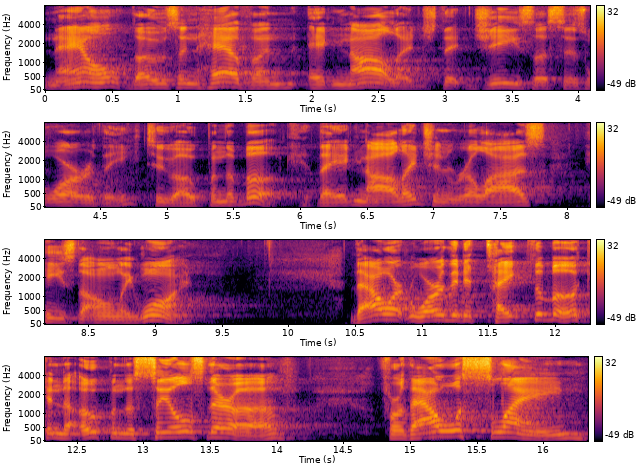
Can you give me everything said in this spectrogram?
Now, those in heaven acknowledge that Jesus is worthy to open the book. They acknowledge and realize he's the only one. Thou art worthy to take the book and to open the seals thereof. For thou wast slain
